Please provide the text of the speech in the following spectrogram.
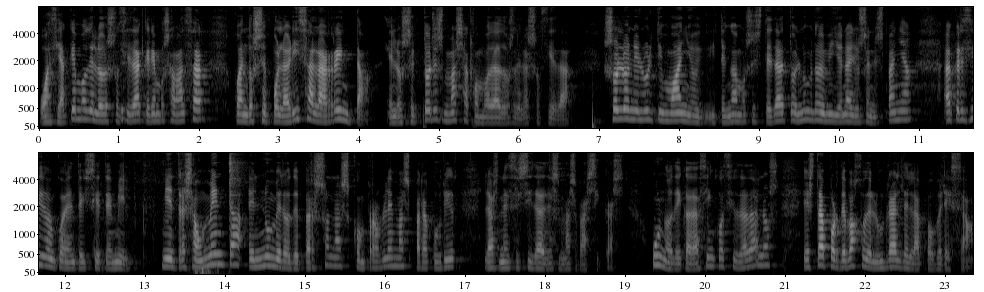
o hacia qué modelo de sociedad queremos avanzar cuando se polariza la renta en los sectores más acomodados de la sociedad. Solo en el último año, y tengamos este dato, el número de millonarios en España ha crecido en 47.000, mientras aumenta el número de personas con problemas para cubrir las necesidades más básicas. Uno de cada cinco ciudadanos está por debajo del umbral de la pobreza.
